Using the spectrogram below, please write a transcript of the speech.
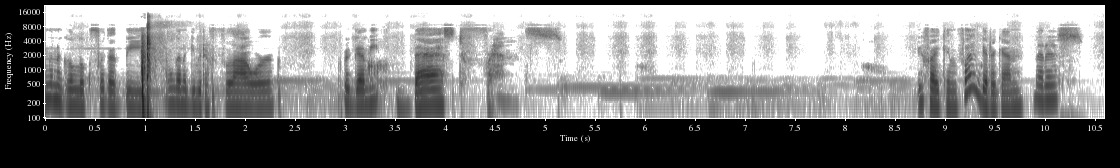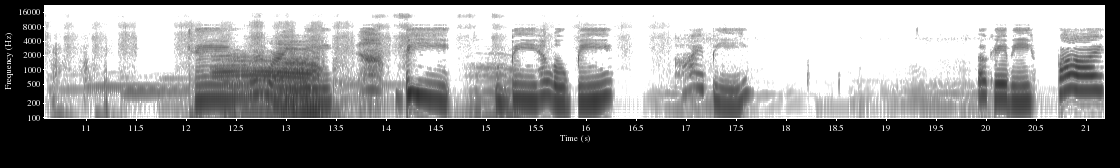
I'm gonna go look for that bee. I'm gonna give it a flower. We're gonna be best friends. If I can find it again, that is. Okay, where were you, ah. bee? Bee, bee, hello, bee. Hi, bee. Okay, bee. Bye.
